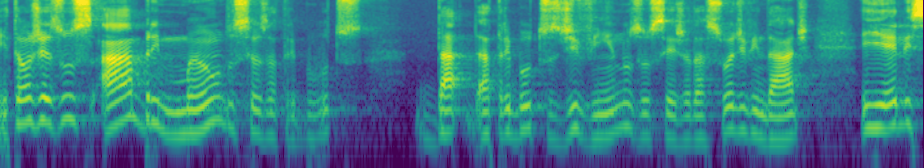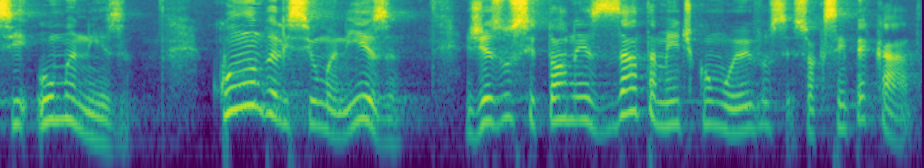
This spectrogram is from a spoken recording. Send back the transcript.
Então Jesus abre mão dos seus atributos, da, atributos divinos, ou seja, da sua divindade, e ele se humaniza. Quando ele se humaniza, Jesus se torna exatamente como eu e você, só que sem pecado.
